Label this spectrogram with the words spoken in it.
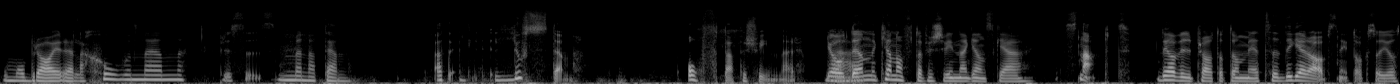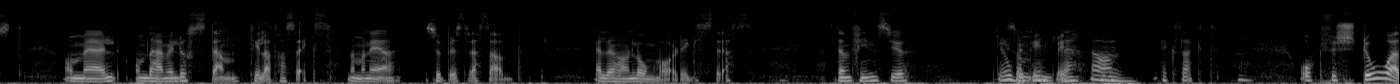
Och må bra i relationen. Precis. Men att den... Att lusten ofta försvinner. Ja, och den kan ofta försvinna ganska snabbt. Det har vi pratat om i ett tidigare avsnitt också, just om, eh, om det här med lusten till att ha sex när man är superstressad eller har en långvarig stress. Den finns ju liksom Obefintlig. Inte. Ja, mm. exakt. Mm. Och förstå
